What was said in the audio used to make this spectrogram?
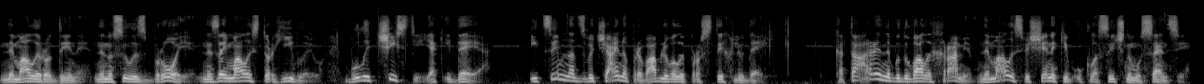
не мали родини, не носили зброї, не займались торгівлею, були чисті, як ідея, і цим надзвичайно приваблювали простих людей. Катари не будували храмів, не мали священиків у класичному сенсі.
